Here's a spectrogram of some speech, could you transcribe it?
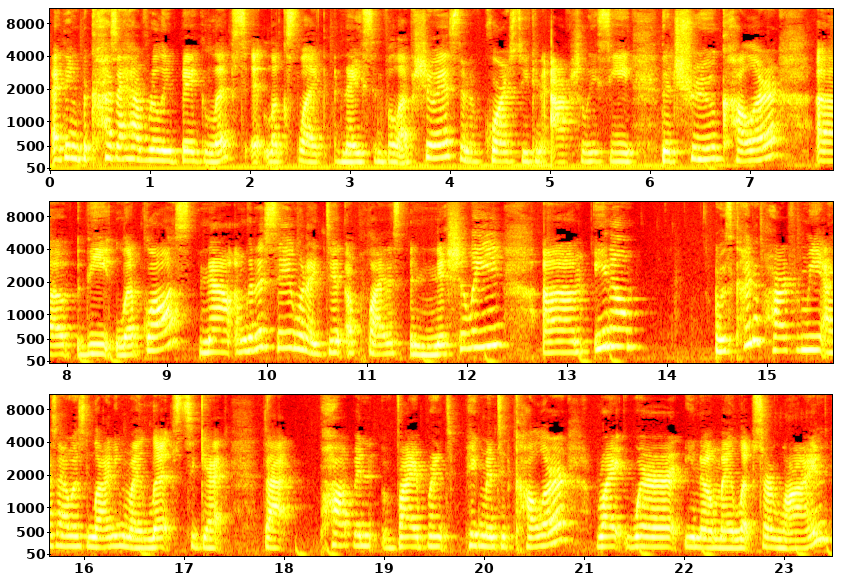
I think because I have really big lips, it looks like nice and voluptuous and of course you can actually see the true color of the lip gloss. Now, I'm gonna say when I did apply this initially, um, you know, it was kind of hard for me as I was lining my lips to get that poppin' vibrant pigmented color right where you know my lips are lined.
